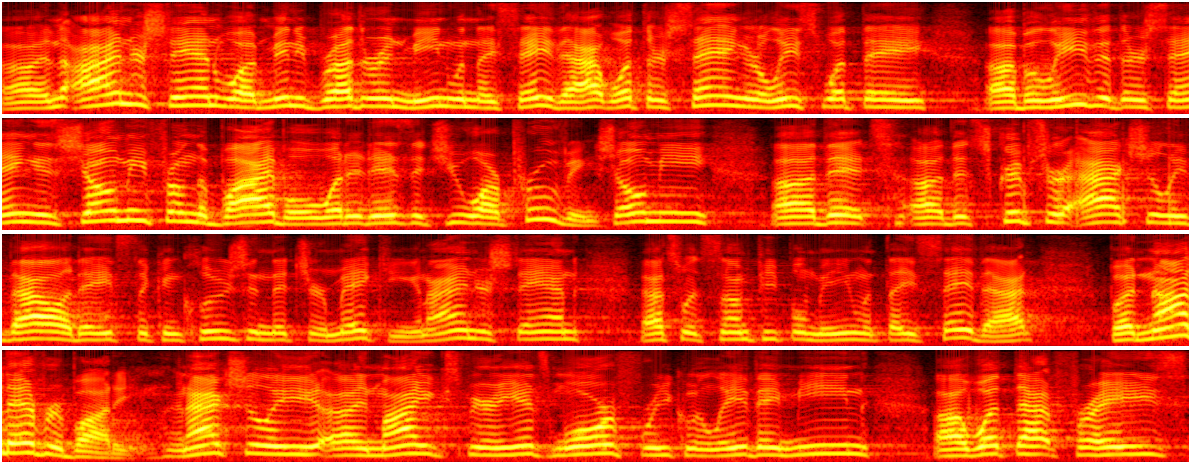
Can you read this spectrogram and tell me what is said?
Uh, and I understand what many brethren mean when they say that. What they're saying, or at least what they uh, believe that they're saying, is show me from the Bible what it is that you are proving. Show me uh, that, uh, that Scripture actually validates the conclusion that you're making. And I understand that's what some people mean when they say that, but not everybody. And actually, uh, in my experience, more frequently, they mean uh, what that phrase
